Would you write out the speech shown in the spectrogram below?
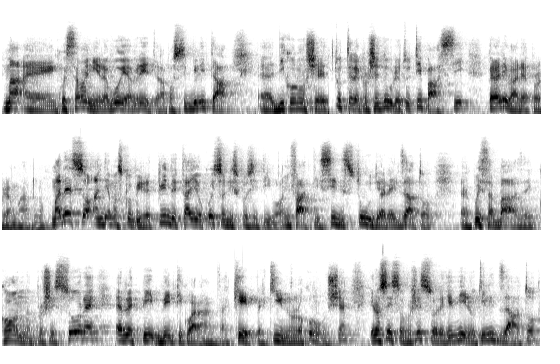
ma eh, in questa maniera voi avrete la possibilità eh, di conoscere tutte le procedure, tutti i passi per arrivare a programmarlo. Ma adesso andiamo a scoprire più in dettaglio questo dispositivo. Infatti SID Studio ha realizzato eh, questa base con processore RP2040 che per chi non lo conosce è lo stesso processore che viene utilizzato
